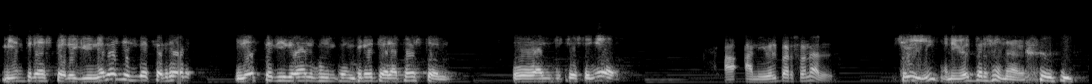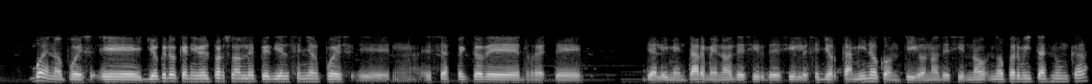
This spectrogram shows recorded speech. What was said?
Mientras peregrinabas desde Ferrer, ¿le has pedido algo en concreto al apóstol o al nuestro Señor? A, nivel personal. Sí, a nivel personal. Bueno, pues eh, yo creo que a nivel personal le pedí al Señor, pues, eh, ese aspecto de, de, alimentarme, ¿no? Decir, decirle, Señor, camino contigo, ¿no? Decir, no, no permitas nunca,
